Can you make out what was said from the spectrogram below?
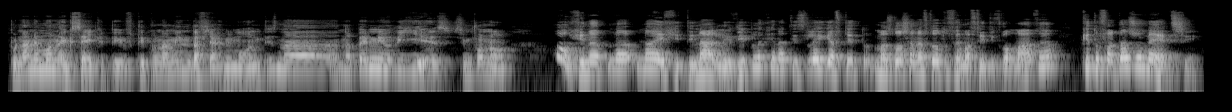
Που να είναι μόνο executive, τύπου να μην τα φτιάχνει μόνη της, να, να παίρνει οδηγίες. Συμφωνώ. Όχι, να, να, να έχει την άλλη δίπλα και να της λέει αυτή, μας δώσανε αυτό το θέμα αυτή τη βδομάδα και το φαντάζομαι έτσι.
